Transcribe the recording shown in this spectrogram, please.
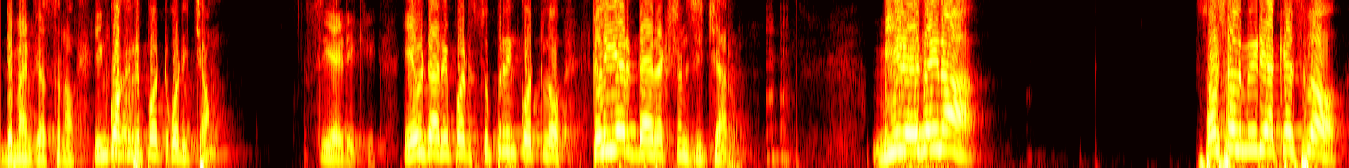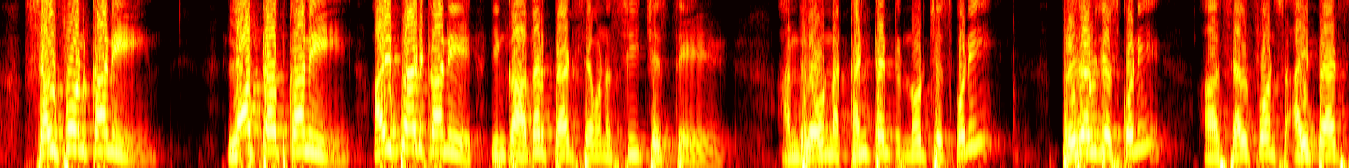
డిమాండ్ చేస్తున్నాం. ఇంకొక రిపోర్ట్ కూడా ఇచ్చాం సిఐడికి. ఏమిటా రిపోర్ట్? సుప్రీంకోర్టులో క్లియర్ డైరెక్షన్స్ ఇచ్చారు. మీరేదైనా సోషల్ మీడియా కేసులో సెల్ ఫోన్ కానీ ల్యాప్టాప్ కానీ ఐప్యాడ్ కానీ ఇంకా అదర్ ప్యాడ్స్ ఏమైనా సీజ్ చేస్తే అందులో ఉన్న కంటెంట్ నోట్ చేసుకొని ప్రిజర్వ్ చేసుకొని ఆ సెల్ ఫోన్స్ ఐప్యాడ్స్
